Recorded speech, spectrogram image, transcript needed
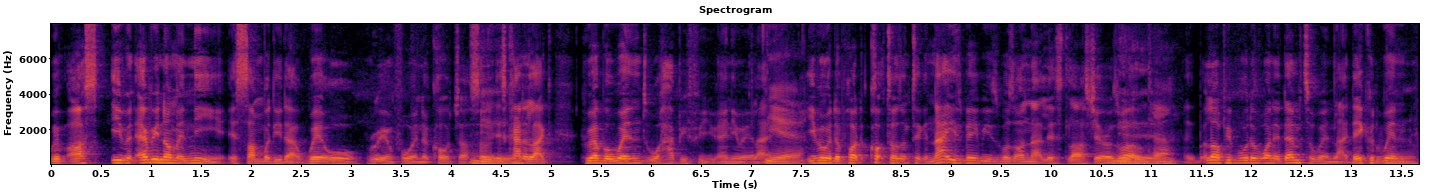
with us, even every nominee is somebody that we're all rooting for in the culture. So it's kind of like whoever wins, we're happy for you anyway. Like Yeah. even with the pod, cocktails and tickets, 90s babies was on that list last year as well. Yeah. A lot of people would have wanted them to win. Like they could win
